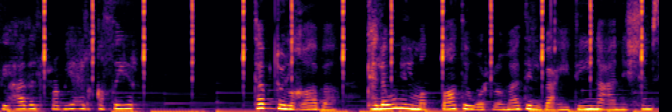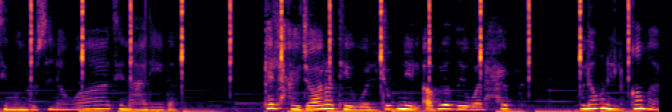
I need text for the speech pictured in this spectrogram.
في هذا الربيع القصير. تبدو الغابة كلون المطاط والرماد البعيدين عن الشمس منذ سنوات عديدة كالحجارة والجبن الأبيض والحبر ولون القمر.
